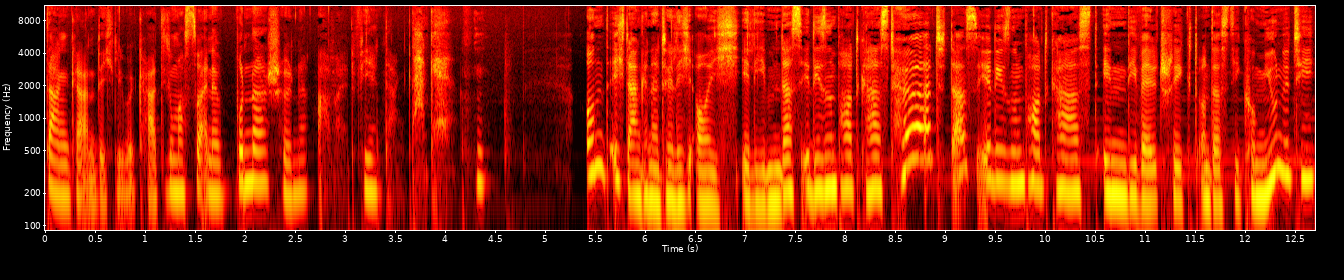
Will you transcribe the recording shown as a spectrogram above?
Danke an dich, liebe Kathi. Du machst so eine wunderschöne Arbeit. Vielen Dank. Danke. Und ich danke natürlich euch, ihr Lieben, dass ihr diesen Podcast hört, dass ihr diesen Podcast in die Welt schickt und dass die Community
